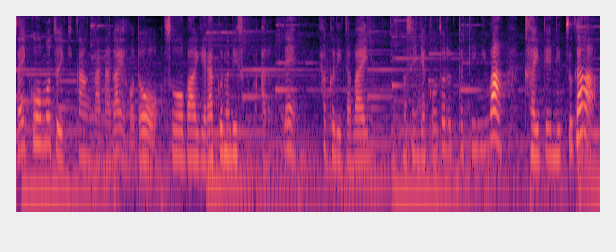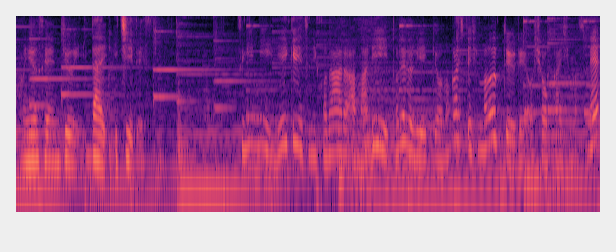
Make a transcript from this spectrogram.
在庫を持つ期間が長いほど相場下落のリスクもあるので薄利多売の戦略を取る時には回転率が優先順位第1位です。次に利益率にこだわるあまり取れる利益を逃してしまうっていう例を紹介しますね。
